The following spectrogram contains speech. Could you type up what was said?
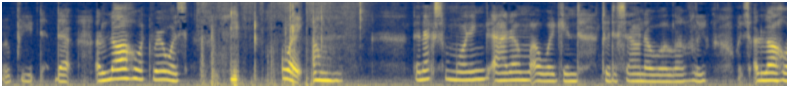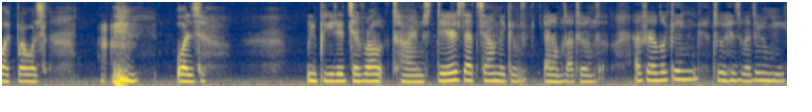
Repeat that Allahu Akbar was wait, um the next morning Adam awakened to the sound of a lovely voice. Allahu Akbar was was repeated several times. There's that sound like Adam thought to himself. After looking to his bedroom, he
